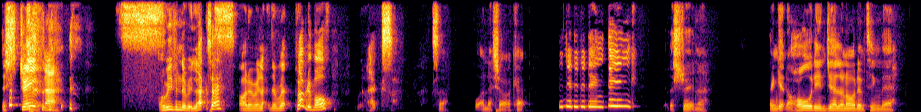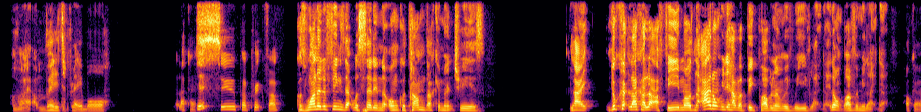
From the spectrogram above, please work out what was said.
the straightener Or even the relaxer. or the, rela- the re- probably both. Relax, relaxer. Put on the shower cap. Ding ding ding ding. ding. Get the straightener. Then get the holding gel and all them thing there. All right, I'm ready to play ball. Look like a Yeah. super prick, fam. Because one of the things that was said in the Uncle Tom documentary is like, look at like a lot of females. Now, I don't really have a big problem with weave like that. It don't bother me like that. Okay.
